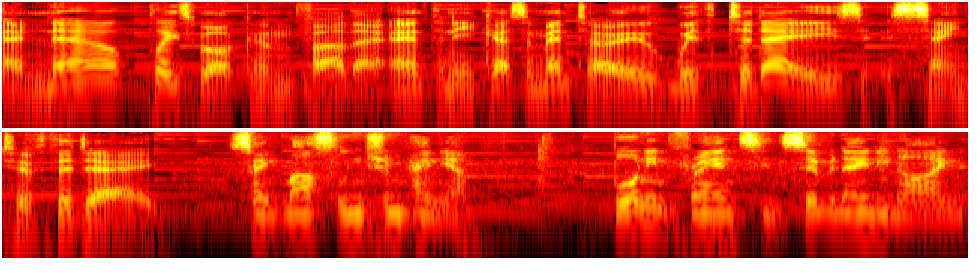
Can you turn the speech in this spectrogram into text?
And now, please welcome Father Anthony Casamento with today's Saint of the Day. Saint Marcellin Champagnat. Born in France in 789,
